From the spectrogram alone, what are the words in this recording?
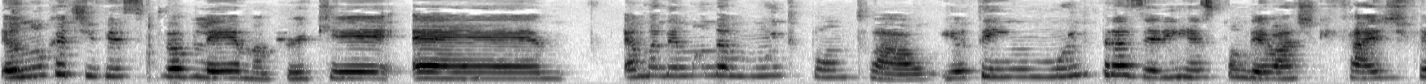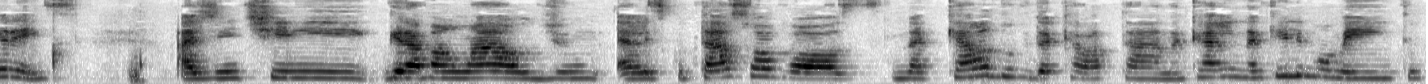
Eu nunca tive esse problema, porque é, é uma demanda muito pontual e eu tenho muito prazer em responder, eu acho que faz diferença a gente gravar um áudio, ela escutar a sua voz naquela dúvida que ela tá, naquele, naquele momento.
